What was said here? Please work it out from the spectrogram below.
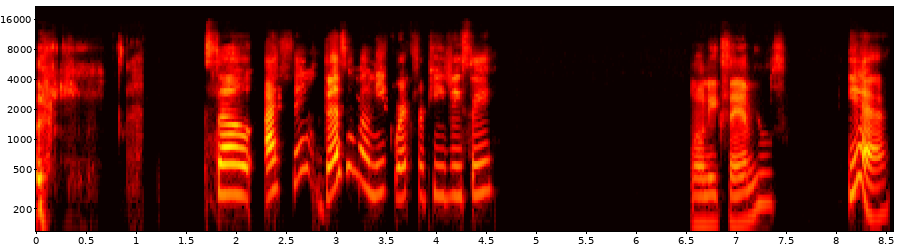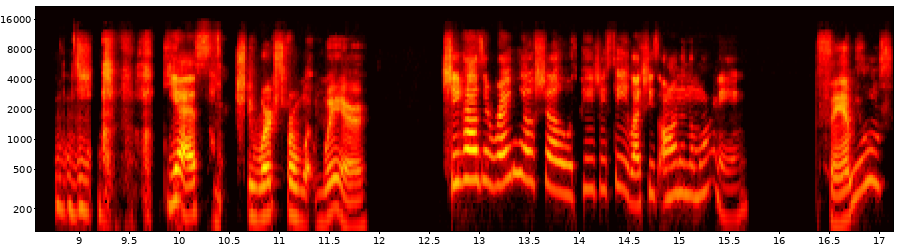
so I think doesn't Monique work for PGC? Monique Samuels. Yeah. yes. She works for what? Where? She has a radio show with PGC. Like she's on in the morning. Samuels?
